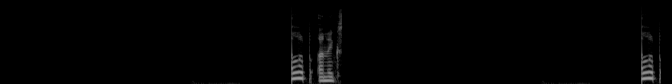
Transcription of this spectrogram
develop unex develop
